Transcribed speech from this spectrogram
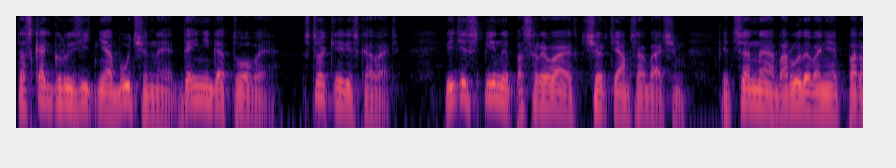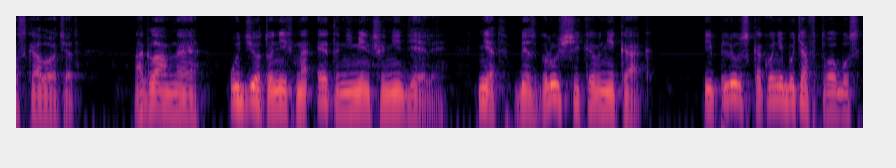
Таскать грузить необученные, да и не готовые. Стоит ли рисковать? Ведь и спины посрывают к чертям собачьим, и ценное оборудование порасколотят. А главное, уйдет у них на это не меньше недели. Нет, без грузчиков никак. И плюс какой-нибудь автобус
